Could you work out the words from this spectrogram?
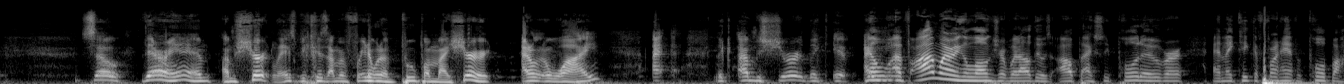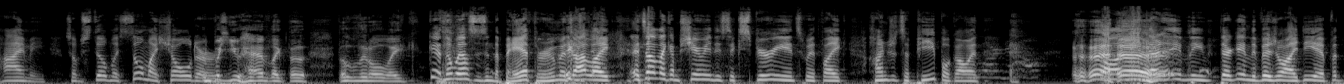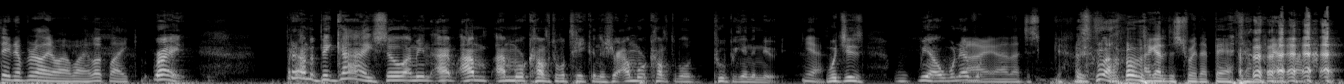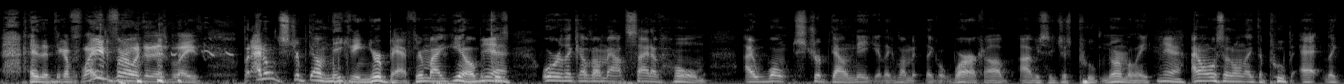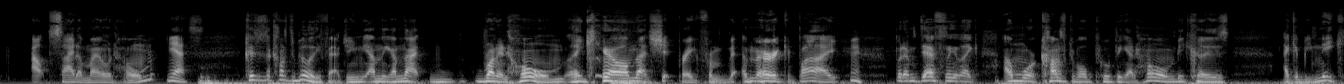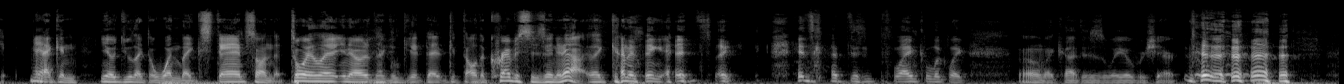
so there I am. I'm shirtless because I'm afraid I'm going to poop on my shirt. I don't know why. I, like I'm sure. Like if I No, need- if I'm wearing a long shirt, what I'll do is I'll actually pull it over and like take the front half and pull it behind me, so I'm still my still my shoulders. but you have like the the little like Yeah, nobody else is in the bathroom. It's not like it's not like I'm sharing this experience with like hundreds of people going. Well, I mean, they're, I mean, they're getting the visual idea, but they never really know what I look like. Right. But I'm a big guy, so I mean, I'm I'm I'm more comfortable taking the shirt. I'm more comfortable pooping in the nude. Yeah. Which is, you know, whenever I, uh, that just well, I got to destroy that bathroom. I had to take a flamethrower to this place. But I don't strip down naked in your bathroom. I, you know, because Yeah. or like if I'm outside of home, I won't strip down naked. Like if I'm at, like at work, I'll obviously just poop normally. Yeah. I also don't like to poop at like outside of my own home Yes. because it's a comfortability factor. I mean, I'm not running home like you know, I'm not shit break from American Pie, but I'm definitely like I'm more comfortable pooping at home because I can be naked and I can you know do like the one leg stance on the toilet. You know, I can get that get all the crevices in and out, like kind of thing. It's like it's got this blank look like. Oh my god, this is way overshare.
